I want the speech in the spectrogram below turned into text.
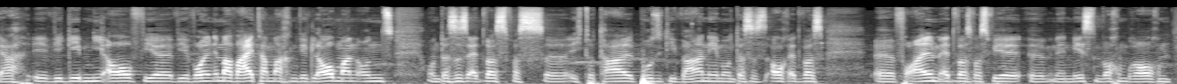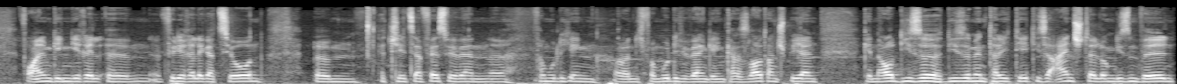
ja, wir geben nie auf, wir, wir wollen immer weitermachen, wir glauben an uns und das ist etwas, was äh, ich total positiv wahrnehme und das ist auch etwas, äh, vor allem etwas, was wir äh, in den nächsten Wochen brauchen, vor allem gegen die Re äh, für die Relegation. Ähm, jetzt steht es ja fest, wir werden äh, vermutlich gegen, oder nicht vermutlich, wir werden gegen Kaiserslautern spielen. Genau diese, diese Mentalität, diese Einstellung, diesen Willen,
